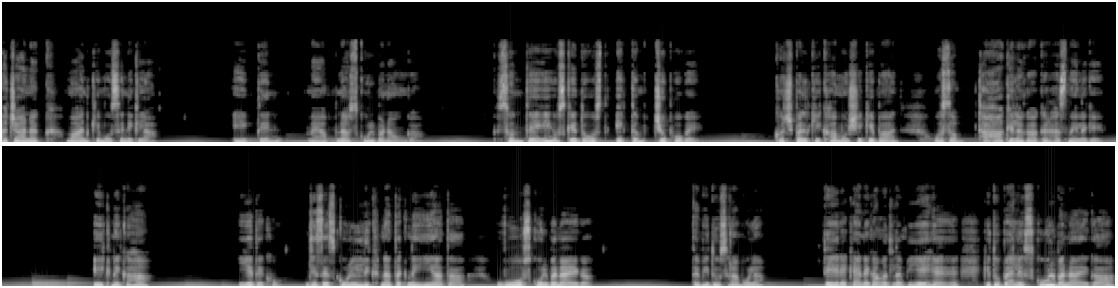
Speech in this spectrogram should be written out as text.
अचानक मान के मुँह से निकला, एक दिन मैं अपना स्कूल बनाऊँगा। सुनते ही उसके दोस्त एकदम चुप हो गए। कुछ पल की खामोशी के बाद वो सब ठहाके लगाकर हंसने लगे। एक ने कहा, ये देखो, जिसे स्कूल लिखना तक नहीं आता, वो स्कूल बनाएगा. तभी दूसरा बोला, तेरे कहने का मतलब ये है कि तू पहले स्कूल बनाएगा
